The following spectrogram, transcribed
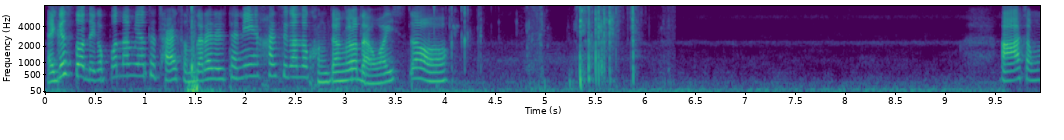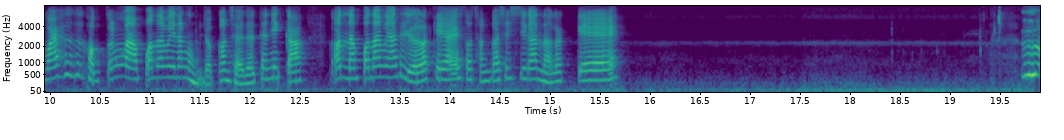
알겠어, 내가 뽀나미한테 잘 전달해 줄 테니 한 시간 후 광장으로 나와 있어. 아, 정말 흐흐 걱정 마. 뽀나미랑은 무조건 잘 될 테니까. 그럼 난 뽀나미한테 연락해야 해서 잠깐 실시간 나갈게. 으어,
